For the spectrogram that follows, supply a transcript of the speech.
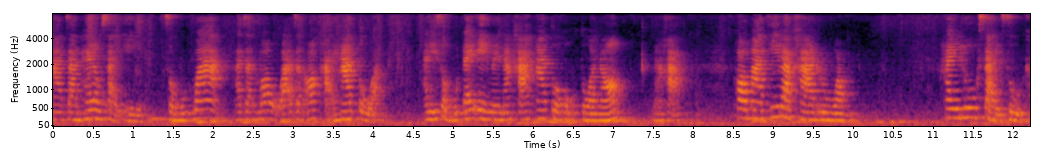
อาจารย์ให้เราใส่เอง สมมุติว่าอาจารย์บอกว่าอาจารย์อ้อขาย 5 ตัว อันนี้สมมุติได้เองเลยนะคะ 5 ตัว 6 ตัวเนาะนะคะ พอมาที่ราคารวม ให้ลูกใส่สูตรค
